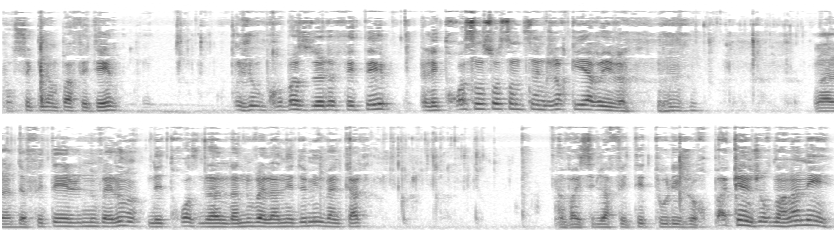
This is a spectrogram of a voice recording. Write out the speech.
Pour ceux qui n'ont pas fêté, je vous propose de le fêter les 365 jours qui arrivent. voilà, de fêter le nouvel an, les la nouvelle année 2024. On va essayer de la fêter tous les jours, pas qu'un jour dans l'année,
